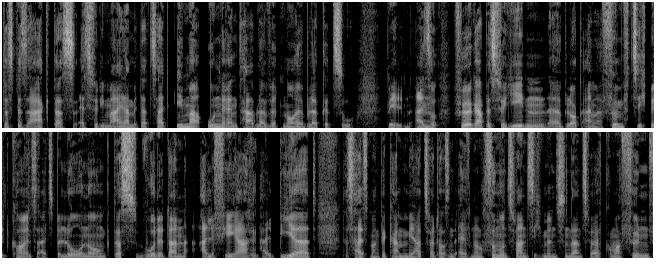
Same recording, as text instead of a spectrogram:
Das besagt, dass es für die Miner mit der Zeit immer unrentabler wird, neue Blöcke zu bilden. Also mhm. früher gab es für jeden äh, Block einmal 50 Bitcoins als Belohnung. Das wurde dann alle vier Jahre halbiert. Das heißt, man bekam im Jahr 2011 nur noch 25 Münzen, dann 12,5.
